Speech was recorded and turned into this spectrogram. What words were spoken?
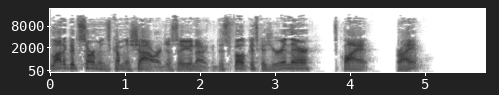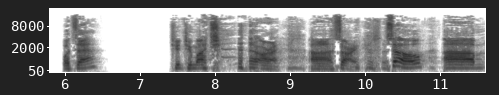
a lot of good sermons come in the shower. Just so you know, you can just focus because you're in there. It's quiet, right? What's that? Too too much? All right. Uh, sorry. So, um,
